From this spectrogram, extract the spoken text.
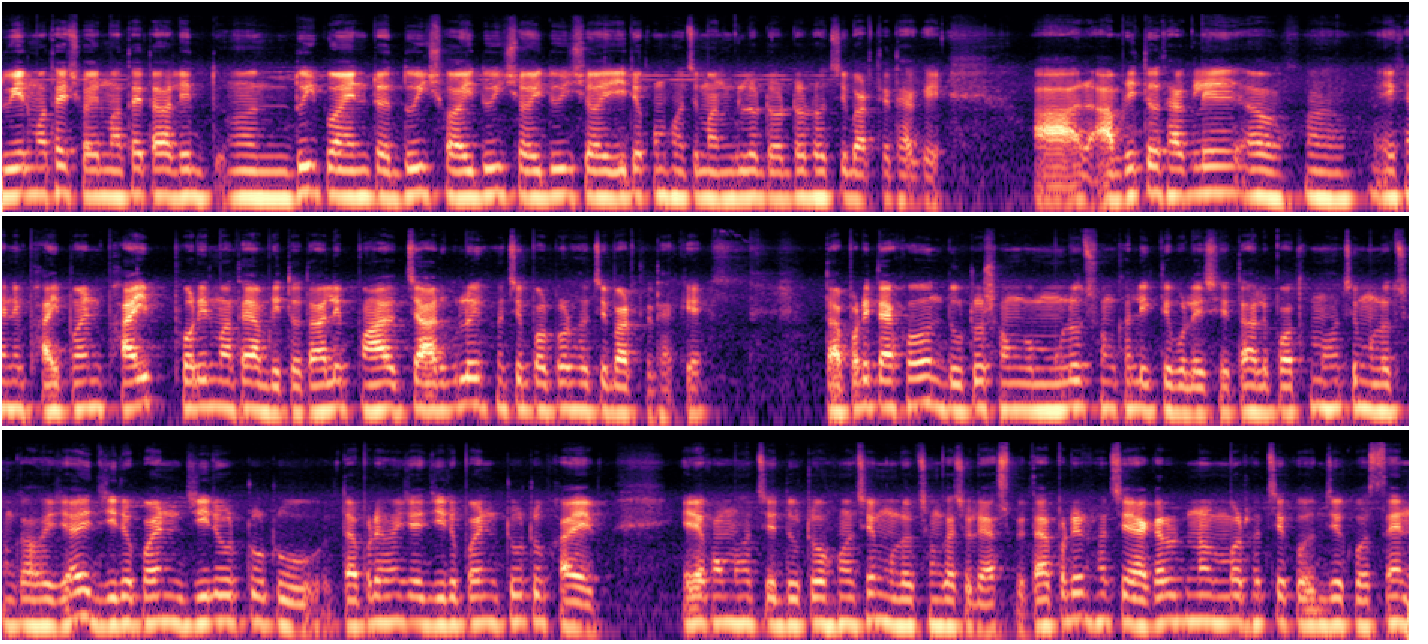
দুইয়ের মাথায়, ছয়ের মাথায় তাহলে দুই পয়েন্ট দুই ছয় দুই ছয় দুই ছয় এইরকম হচ্ছে মানগুলো ডট ডট হচ্ছে বাড়তে থাকে। আর আবৃত থাকলে এখানে ফাইভ পয়েন্ট ফাইভ ফোরের মাথায় আবৃত, তাহলে পাঁচ চারগুলোই হচ্ছে পরপর হচ্ছে বাড়তে থাকে। তারপরে দেখো, দুটো মূলত সংখ্যা লিখতে বলেছে, তাহলে প্রথম হচ্ছে মূলত সংখ্যা হয়ে যায় zero point zero two two তারপরে হয়ে যায় zero point two two five এরকম হচ্ছে দুটো হচ্ছে মূলত সংখ্যা চলে আসবে। তারপরে হচ্ছে এগারো নম্বর হচ্ছে যে question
